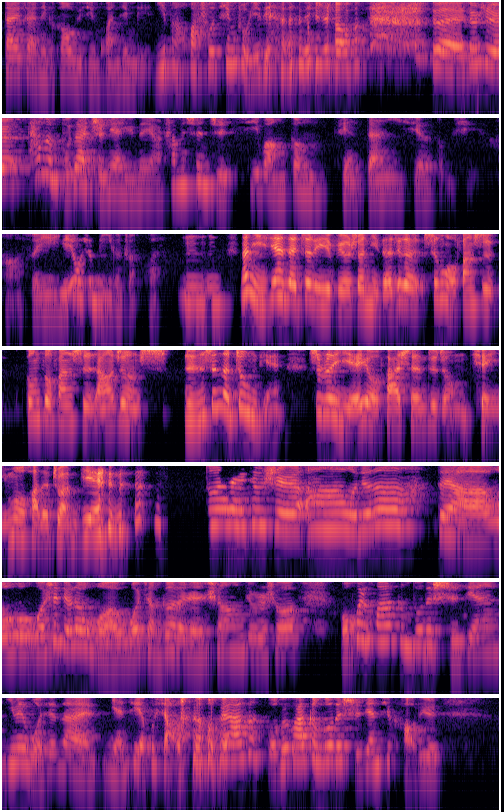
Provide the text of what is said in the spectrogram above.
待在那个高语境环境里，你把话说清楚一点，你知道吗？对，就是他们不再执念于那样，他们甚至希望更简单一些的东西，哈，所以也有这么一个转换。嗯嗯，那你现在在这里，比如说你的这个生活方式、工作方式，然后这种人生的重点，是不是也有发生这种潜移默化的转变？对，就是啊，我觉得对啊，我我我是觉得我我整个的人生就是说，我会花更多的时间，因为我现在年纪也不小了，我会花更我会花更多的时间去考虑，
